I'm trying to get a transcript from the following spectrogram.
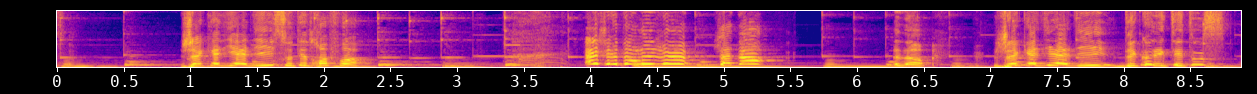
Ça. Jacques a dit a dit, sautez trois fois. Ah, j'adore le jeu, j'adore. J'adore. Jacques a dit a dit, déconnectez tous.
